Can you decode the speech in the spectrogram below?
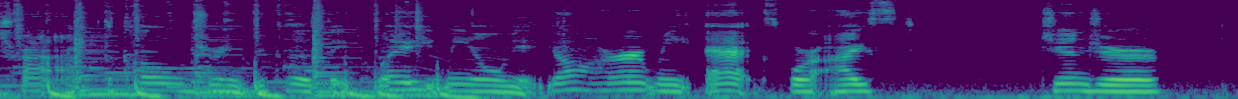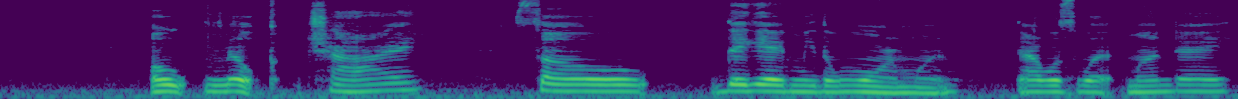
Try out the cold drink because they played me on it. Y'all heard me ask for iced ginger oat milk chai. So they gave me the warm one. That was what, Monday?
